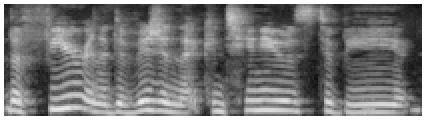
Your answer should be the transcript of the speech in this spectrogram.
the fear and the division that continues to be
